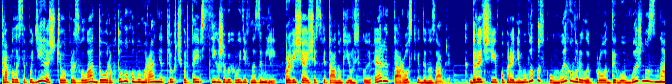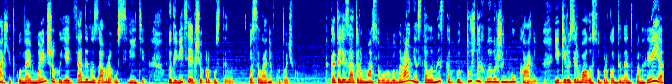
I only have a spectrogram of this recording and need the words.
трапилася подія, що призвела до раптового вимирання трьох чвертей всіх живих видів на землі, провіщаючи світанок юрської ери та розквіт динозаврів. До речі, в попередньому випуску ми говорили про дивовижну знахідку найменшого яйця динозавра у світі. Подивіться, якщо пропустили. Посилання в куточку. Каталізатором масового вимирання стала низка потужних вивержень вулканів, які розірвали суперконтинент Пангея,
